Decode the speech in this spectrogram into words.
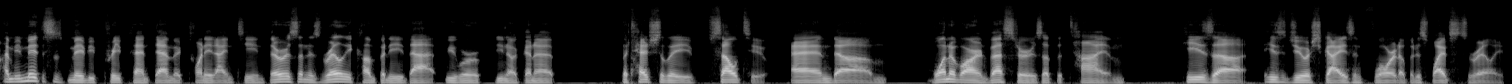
I mean, maybe this is maybe pre-pandemic 2019. There was an Israeli company that we were, you know, gonna potentially sell to, and um, one of our investors at the time, he's a he's a Jewish guy. He's in Florida, but his wife's Israeli.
